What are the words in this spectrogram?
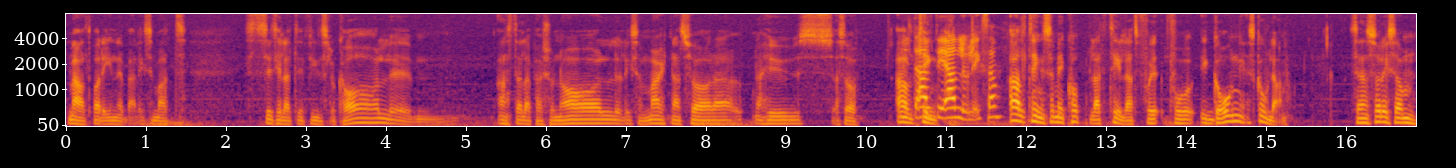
Med allt vad det innebär. Liksom att se till att det finns lokal, eh, anställa personal, liksom marknadsföra, öppna hus. Alltså allting. allt i allo liksom. allting som är kopplat till att få, få igång skolan. Sen så liksom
